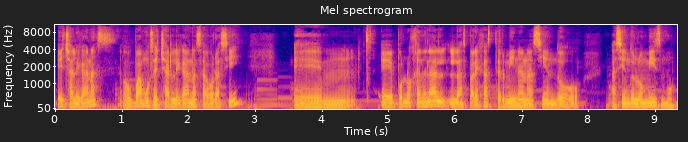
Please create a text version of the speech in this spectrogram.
échale ganas o vamos a echarle ganas ahora sí. Em, por lo general las parejas terminan haciendo, haciendo lo mismo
